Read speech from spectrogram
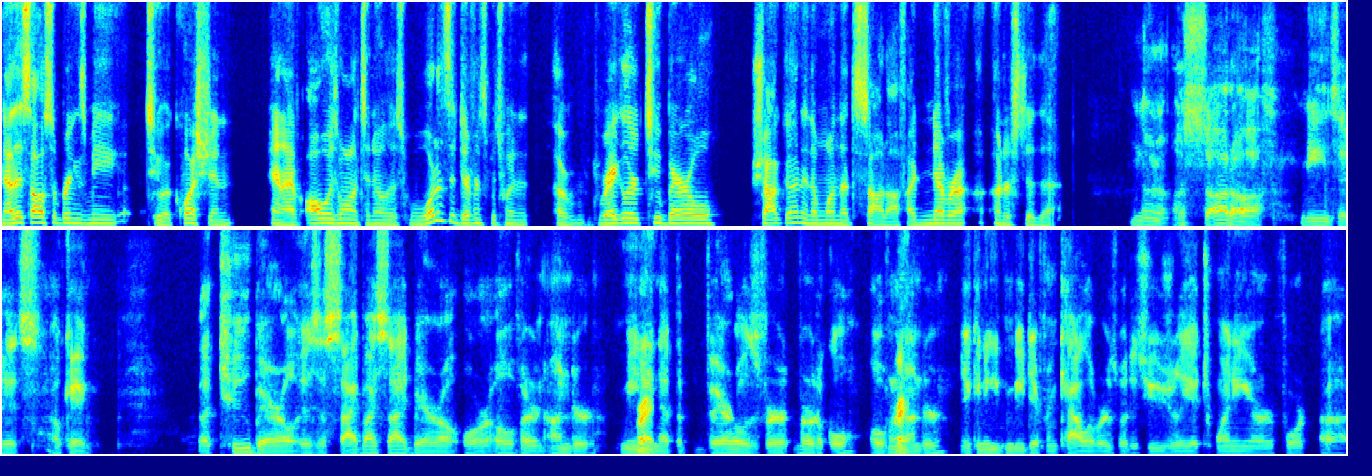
Now, this also brings me to a question, and I've always wanted to know this: What is the difference between a regular two-barrel shotgun and the one that's sawed off? I never understood that. No, no, a sawed off means that it's okay. A two barrel is a side by side barrel or over and under, meaning Right. that the barrel is ver- vertical over Right. and under. It can even be different calibers, but it's usually a 20 or four, uh,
